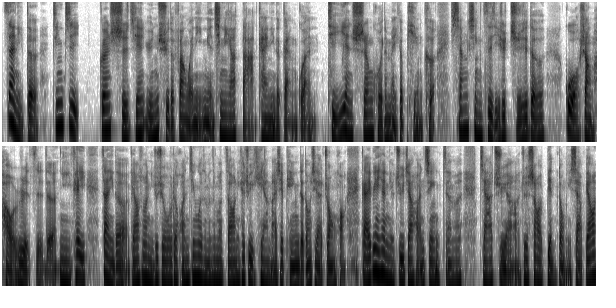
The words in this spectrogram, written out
在你的经济跟时间允许的范围里面，请你要打开你的感官。体验生活的每个片刻，相信自己是值得过上好日子的，你可以在你的，比方说，你就觉得我的环境为什么这么糟？你可以去 IKEA 买一些便宜的东西来装潢，改变一下你的居家环境，怎么家具啊，就稍微变动一下，不要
